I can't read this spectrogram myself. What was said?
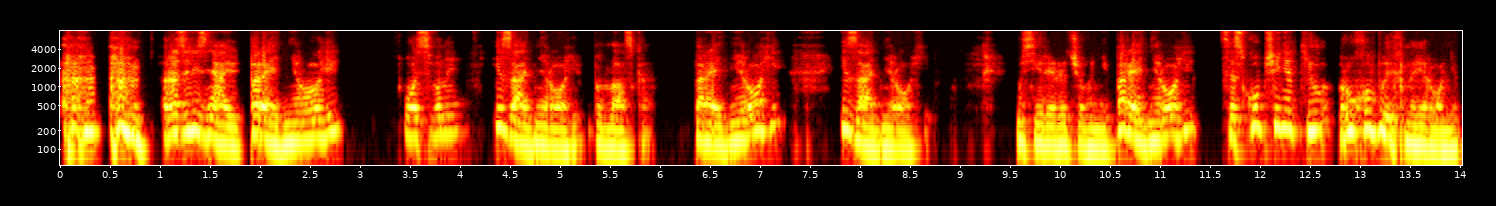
Розрізняють передні роги, ось вони, і задні роги, будь ласка, передні роги і задні роги у сірій речовині. Передні роги це скупчення тіл рухових нейронів,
